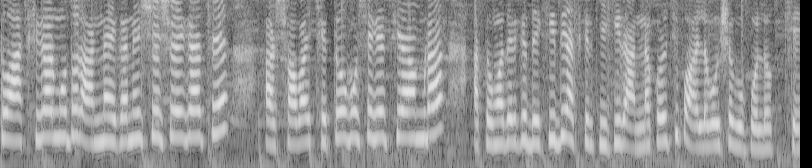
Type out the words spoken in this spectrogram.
তো আজকেকার মতো রান্না এখানেই শেষ হয়ে গেছে। আর সবাই খেতেও বসে গেছি আমরা। আর তোমাদেরকে দেখিয়ে দিই আজকের কী কী রান্না করেছি পয়লা বৈশাখ উপলক্ষে।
